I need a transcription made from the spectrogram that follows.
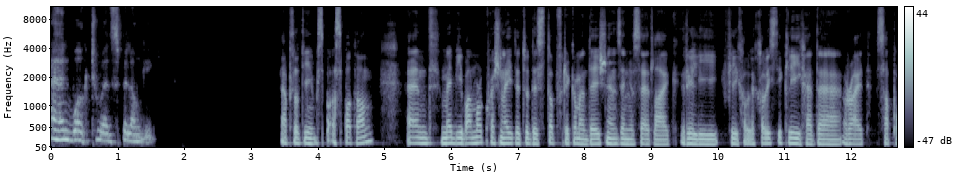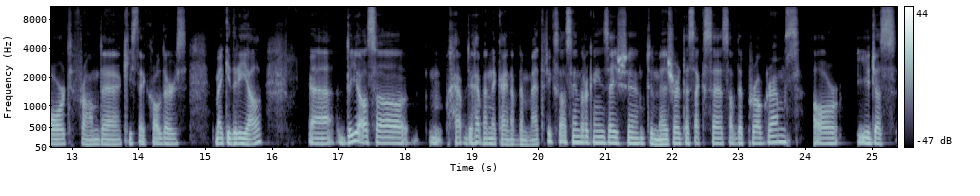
and work towards belonging absolutely spot on. And maybe one more question related to this top recommendations. And you said like really feel holistically, have the right support from the key stakeholders, make it real. Uh, do you also mm, have do you have any kind of the metrics also in the organization to measure the success of the programs, or you just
